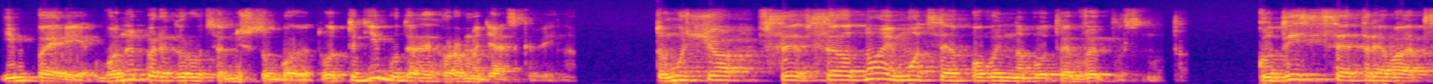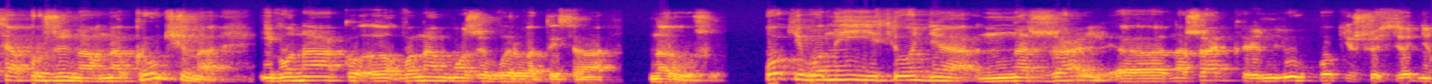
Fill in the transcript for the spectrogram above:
імперії, вони передеруться між собою. От тоді буде громадянська війна. Тому що все, все одно емоція повинна бути виплеснута. Кудись це треба, ця пружина накручена, і вона, е, вона може вирватися наружу. Поки вони її сьогодні, на жаль, е, на жаль, Кремлю поки що сьогодні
